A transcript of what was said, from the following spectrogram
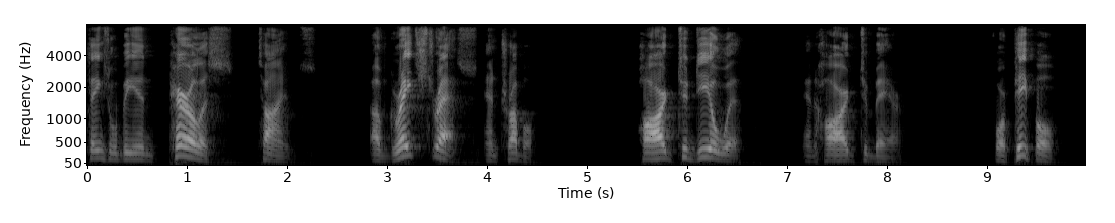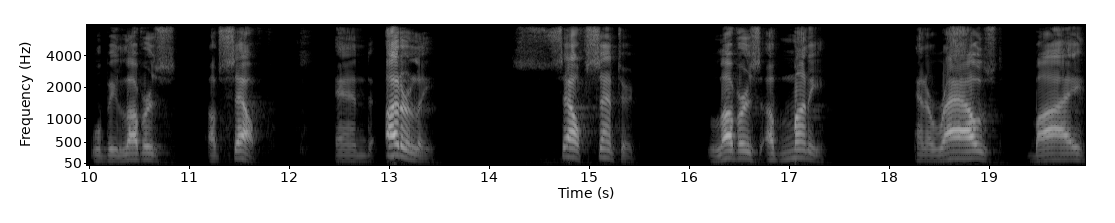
things will be in perilous times of great stress and trouble, hard to deal with, and hard to bear. For people will be lovers of self and utterly self centered, lovers of money, and aroused by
